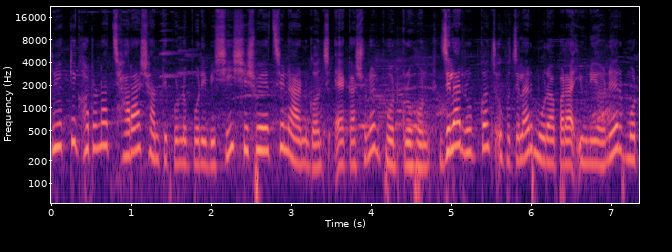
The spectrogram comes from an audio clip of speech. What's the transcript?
দু একটি ঘটনা ছাড়া শান্তিপূর্ণ পরিবেশই শেষ হয়েছে নারায়ণগঞ্জ এক আসনের ভোট গ্রহণ। জেলার রূপগঞ্জ উপজেলার মুরাপাড়া ইউনিয়নের মোট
